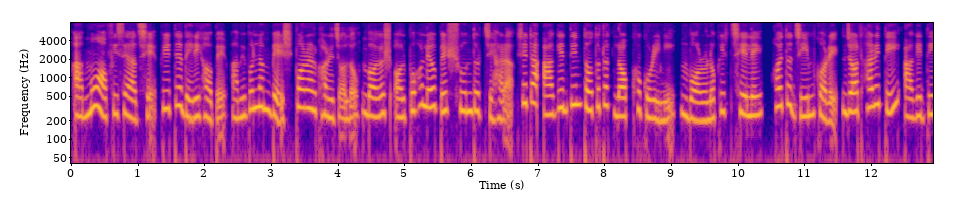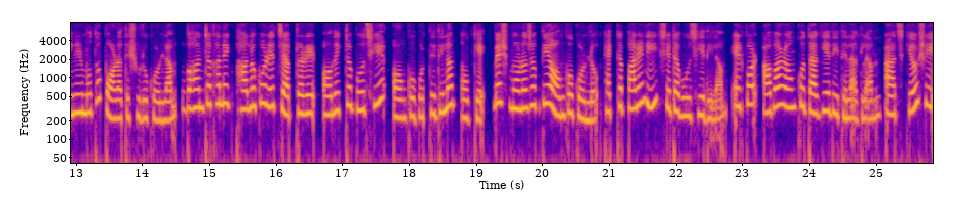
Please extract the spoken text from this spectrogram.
আম্মু অফিসে আছে। ফিরতে দেরি হবে। আমি বললাম, বেশ, পড়ার ঘরে চলো। বয়স অল্প হলেও বেশ সুন্দর চেহারা। সেটা আগের দিন ততটা লক্ষ্য করিনি। বড় লোকের ছেলে হয়তো জিম করে। যথারীতি আগের দিনের মতো পড়াতে শুরু করলাম। ঘন্টাখানেক ভালো করে চ্যাপ্টারের অনেকটা বুঝিয়ে অঙ্ক করতে দিলাম ওকে। বেশ মনোযোগ দিয়ে অঙ্ক করল। একটা পারেনি সেটা বুঝিয়ে দিলাম। এরপর আবার অঙ্ক দাগিয়ে দিতে লাগলাম। আজকেও সেই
